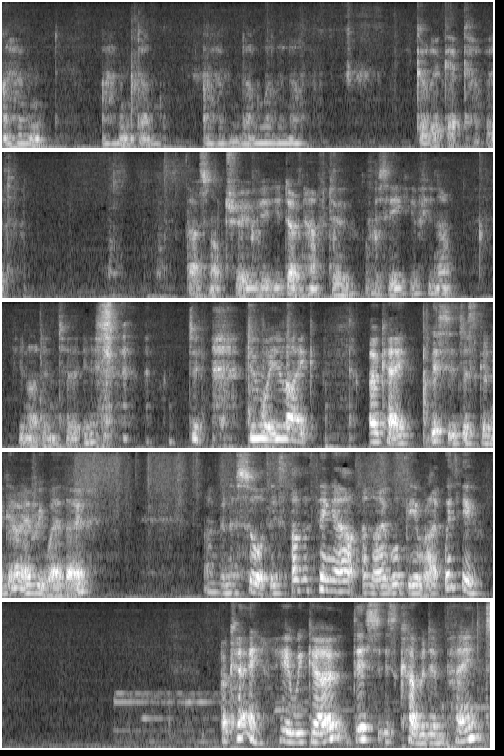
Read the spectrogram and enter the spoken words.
I haven't, I haven't done, I haven't done well enough. Got to get covered. That's not true. You, you don't have to, obviously, if you're not, if you're not into it. do, do what you like. Okay, this is just going to go everywhere though. I'm going to sort this other thing out and I will be right with you. Okay, here we go. This is covered in paint.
